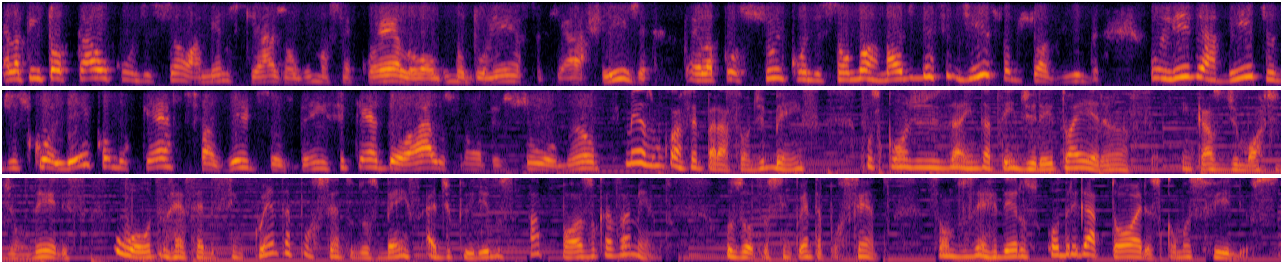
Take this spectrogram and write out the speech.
Ela tem total condição, a menos que haja alguma sequela ou alguma doença que a aflige, ela possui condição normal de decidir sobre sua vida. O livre-arbítrio de escolher como quer se fazer de seus bens, se quer doá-los para uma pessoa ou não. Mesmo com a separação de bens, os cônjuges ainda têm direito à herança. Em caso de morte de um deles, o outro recebe 50% dos bens adquiridos após o casamento. Os outros 50% são dos herdeiros obrigatórios, como os filhos.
